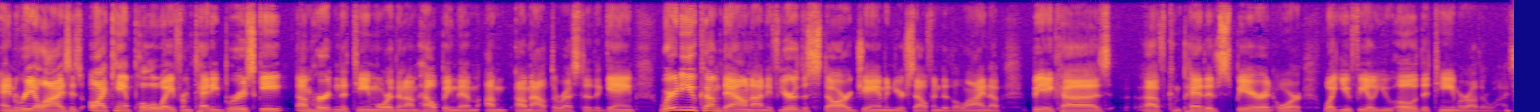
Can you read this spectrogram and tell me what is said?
and realizes, oh, I can't pull away from Teddy Bruschi. I'm hurting the team more than I'm helping them. I'm I'm out the rest of the game. Where do you come down on if you're the star jamming yourself into the lineup because of competitive spirit or what you feel you owe the team or otherwise?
